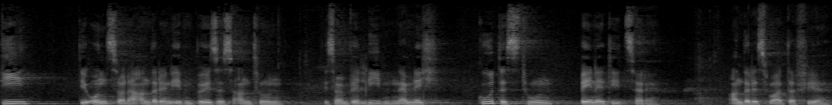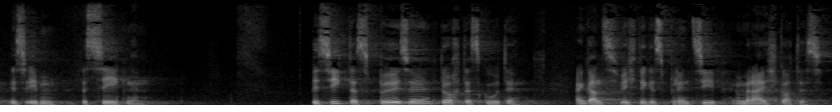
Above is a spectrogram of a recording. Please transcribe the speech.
Die, die uns oder anderen eben Böses antun, die sollen wir lieben, nämlich Gutes tun, benedizere. Anderes Wort dafür ist eben das Segnen. Besiegt das Böse durch das Gute. Ein ganz wichtiges Prinzip im Reich Gottes.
